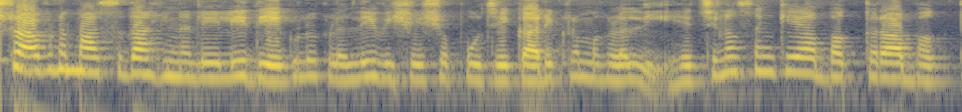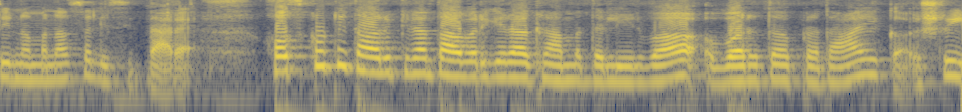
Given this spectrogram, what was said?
ಶ್ರಾವಣ ಮಾಸದ ಹಿನ್ನೆಲೆಯಲ್ಲಿ ದೇಗುಲಗಳಲ್ಲಿ ವಿಶೇಷ ಪೂಜೆ ಕಾರ್ಯಕ್ರಮಗಳಲ್ಲಿ ಹೆಚ್ಚಿನ ಸಂಖ್ಯೆಯ ಭಕ್ತರ ಭಕ್ತಿ ನಮನ ಸಲ್ಲಿಸಿದ್ದಾರೆ. ಹೊಸಕೋಟೆ ತಾಲೂಕಿನ ತಾವರಗೆರ ಗ್ರಾಮದಲ್ಲಿರುವ ವರದ ಪ್ರದಾಯಕ ಶ್ರೀ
